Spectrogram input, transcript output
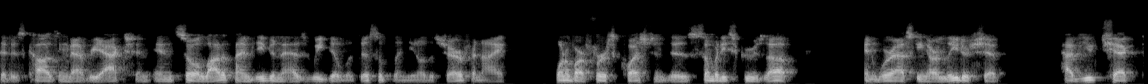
that is causing that reaction. And so a lot of times even as we deal with discipline you know the sheriff and i one of our first questions is somebody screws up and we're asking our leadership have you checked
